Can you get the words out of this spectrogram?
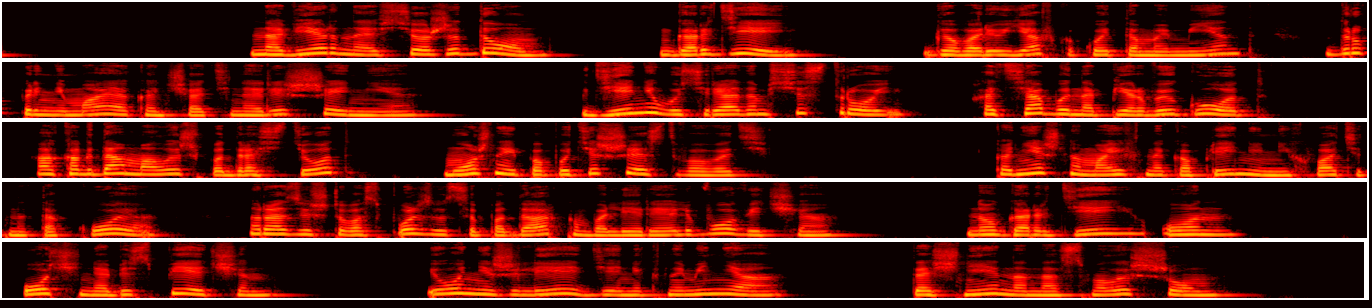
Наверное, все же дом. Гордей, говорю я в какой-то момент, вдруг принимая окончательное решение. Где-нибудь рядом с сестрой, хотя бы на первый год. А когда малыш подрастет, можно и попутешествовать. Конечно, моих накоплений не хватит на такое, разве что воспользоваться подарком Валерия Львовича. Но Гордей, он очень обеспечен, и он не жалеет денег на меня, точнее на нас с малышом.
